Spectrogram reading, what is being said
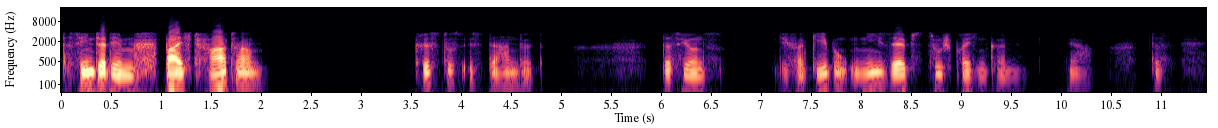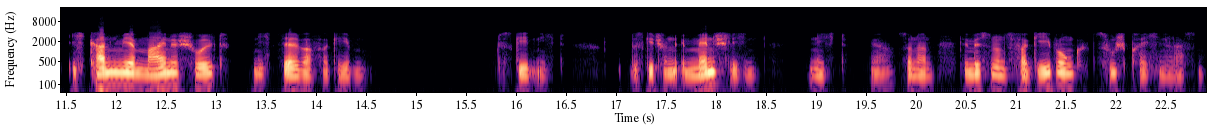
dass hinter dem Beichtvater Christus ist, der handelt. Dass wir uns die Vergebung nie selbst zusprechen können. Ja. dass ich kann mir meine Schuld nicht selber vergeben. Das geht nicht das geht schon im Menschlichen nicht, ja, sondern wir müssen uns Vergebung zusprechen lassen.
